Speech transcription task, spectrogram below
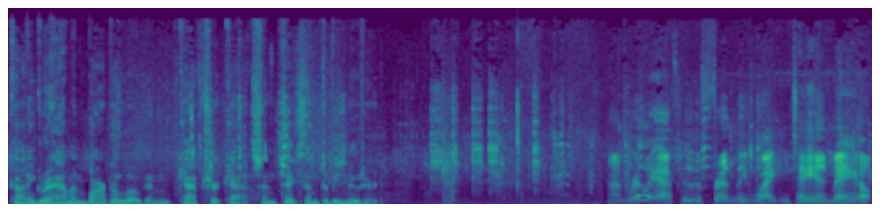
Connie Graham and Barbara Logan capture cats and take them to be neutered. I'm really after the friendly white and tan male.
